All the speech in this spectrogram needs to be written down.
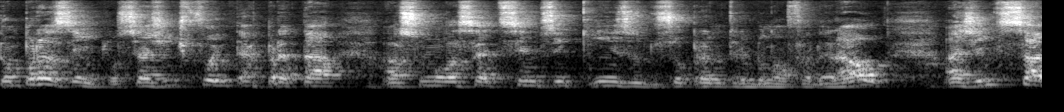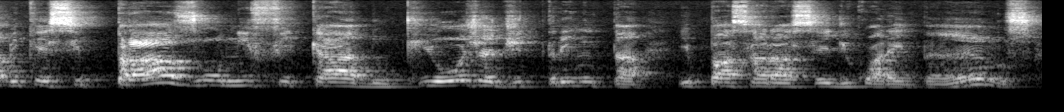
Então, por exemplo, se a gente for interpretar a súmula 715 do Supremo Tribunal Federal, a gente sabe que esse prazo unificado, que hoje é de 30 e passará a ser de 40 anos,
